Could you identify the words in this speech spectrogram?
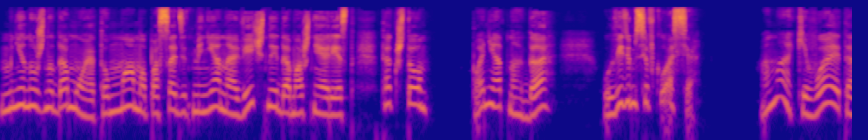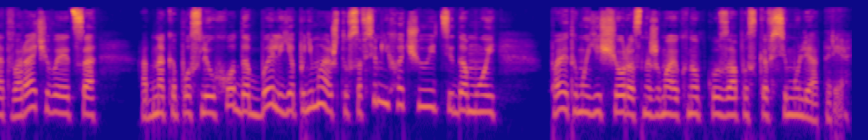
Мне нужно домой, а то мама посадит меня на вечный домашний арест. Так что... Понятно, да? Увидимся в классе. Она кивает и отворачивается. Однако после ухода Белль я понимаю, что совсем не хочу идти домой, поэтому еще раз нажимаю кнопку запуска в симуляторе.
